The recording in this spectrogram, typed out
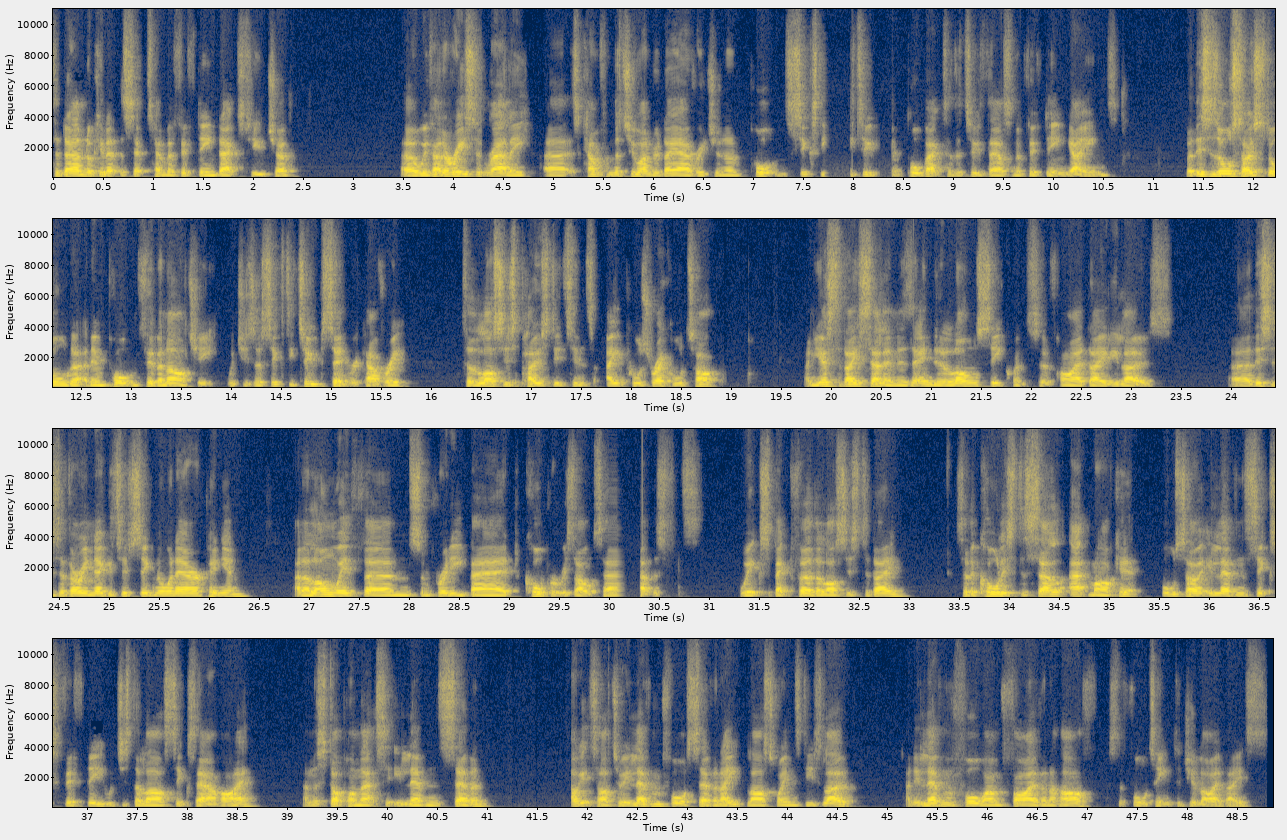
Today I'm looking at the September 15 DAX future. Uh, we've had a recent rally. Uh, it's come from the 200-day average and an important 62 pullback to the 2015 gains. But this has also stalled at an important Fibonacci, which is a 62% recovery to the losses posted since April's record top. And yesterday's selling has ended a long sequence of higher daily lows. Uh, this is a very negative signal in our opinion. And along with um, some pretty bad corporate results out the we expect further losses today. So the call is to sell at market, also at 11,650, which is the last six hour high. And the stop on that's at 11,7. Targets are to 11,478, last Wednesday's low, and 11,415 and a half, it's the 14th of July base.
